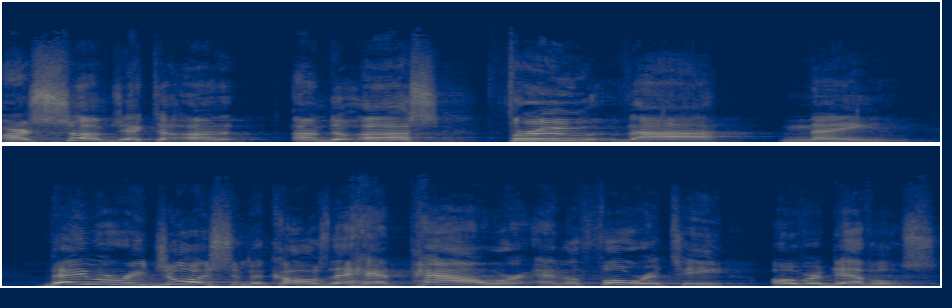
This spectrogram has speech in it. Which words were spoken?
are subject un- uh, unto us through thy name. They were rejoicing because they had power and authority over devils.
